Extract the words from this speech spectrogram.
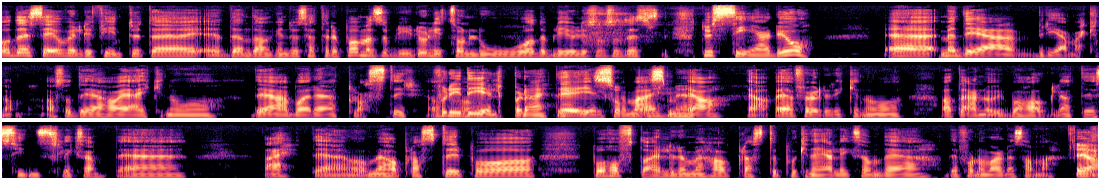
og det ser jo veldig fint ut det, den dagen du setter det på, men så blir det jo litt sånn lo, og det blir jo liksom så det, Du ser det jo, eh, men det bryr jeg meg ikke noe om. Altså det har jeg ikke noe Det er bare et plaster. Altså, Fordi det hjelper deg det hjelper såpass meg. Ja, ja. Jeg føler ikke noe At det er noe ubehagelig at det syns, liksom. Det Nei, det, om jeg har plaster på, på hofta eller om jeg har plaster på kneet, liksom, det, det får nå være det samme. Ja.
